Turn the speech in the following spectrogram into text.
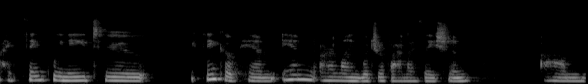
I think we need to think of him in our language revitalization um,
